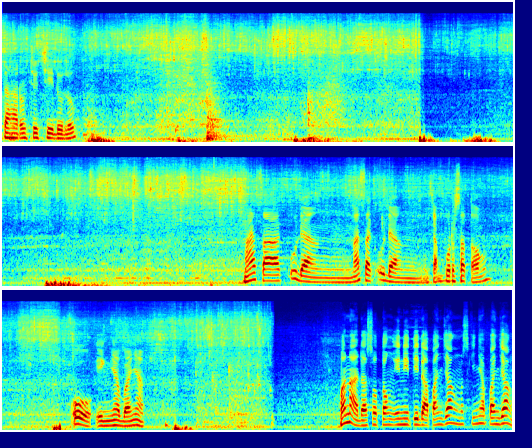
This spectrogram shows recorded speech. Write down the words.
Kita harus cuci dulu. Masak udang, masak udang campur sotong. Oh, ingnya banyak. Mana ada sotong ini tidak panjang, meskinya panjang.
